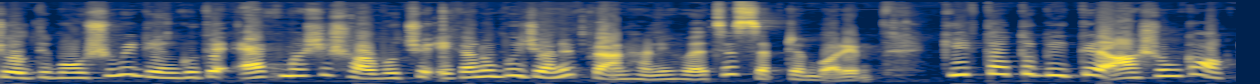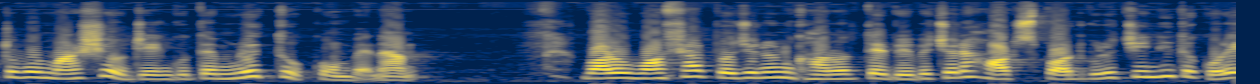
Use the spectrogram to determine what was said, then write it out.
চলতি মৌসুমে ডেঙ্গুতে এক মাসে সর্বোচ্চ একানব্বই জনের প্রাণহানি হয়েছে সেপ্টেম্বরে। কীটতত্ত্ববিদদের আশঙ্কা অক্টোবর মাসেও ডেঙ্গুতে মৃত্যু কমবে না। বরং মশার প্রজনন ঘনত্বের বিবেচনায় হটস্পটগুলো চিহ্নিত করে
